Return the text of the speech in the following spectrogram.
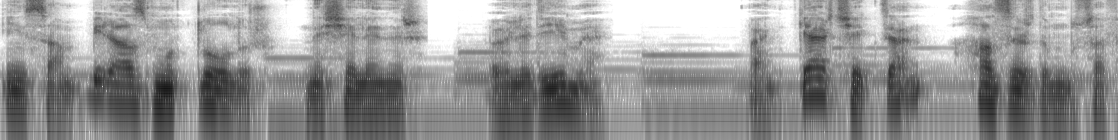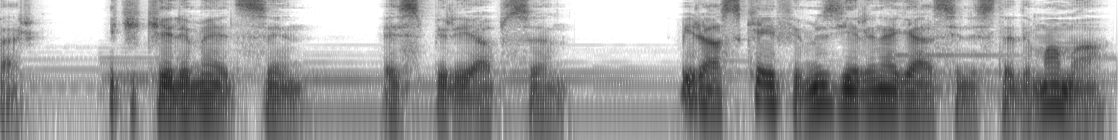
insan biraz mutlu olur, neşelenir. Öyle değil mi? Ben gerçekten hazırdım bu sefer. İki kelime etsin, espri yapsın. Biraz keyfimiz yerine gelsin istedim ama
